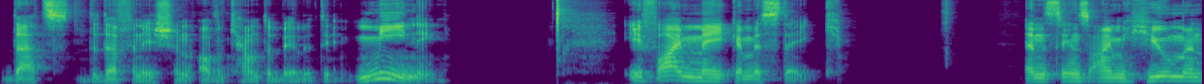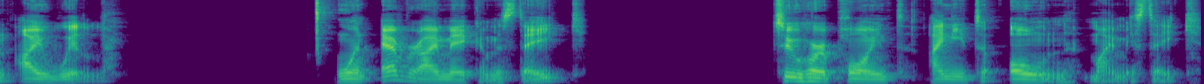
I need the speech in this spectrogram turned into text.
That's the definition of accountability. Meaning, if I make a mistake, and since I'm human, I will whenever I make a mistake, to her point, I need to own my mistake.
